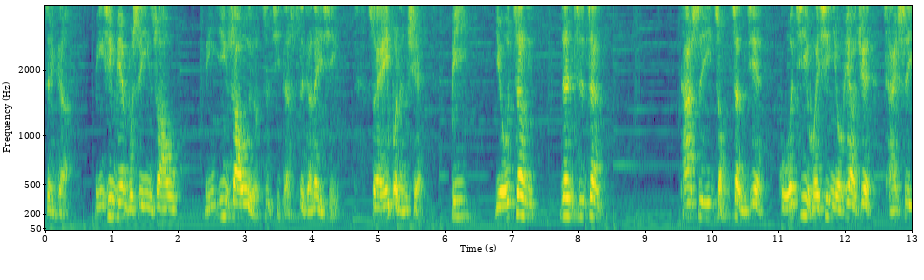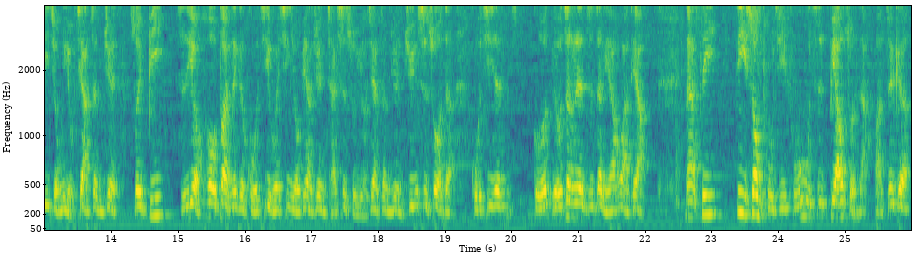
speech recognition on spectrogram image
这个明信片不是印刷物，明印刷物有自己的四个类型，所以 A 不能选。B 邮政认知证，它是一种证件。国际回信邮票券才是一种有价证券，所以 B 只有后段那个国际回信邮票券才是属于有价证券，均是错的。国际认国邮政认知证也要划掉。那 C 递送普及服务之标准啊，啊这个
